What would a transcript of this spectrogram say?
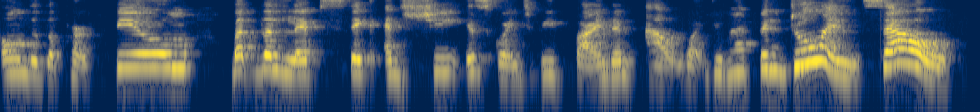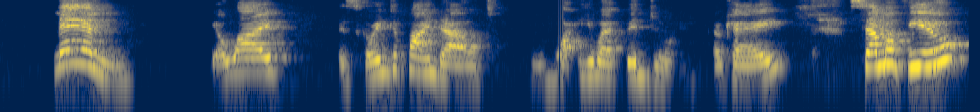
only the perfume, but the lipstick, and she is going to be finding out what you have been doing. So, men, your wife is going to find out what you have been doing. Okay. Some of you,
